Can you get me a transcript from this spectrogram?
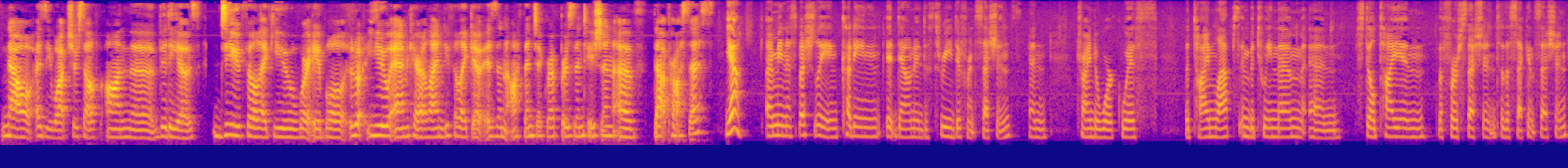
now as you watch yourself on the videos do you feel like you were able you and caroline do you feel like it is an authentic representation of that process? Yeah. I mean especially in cutting it down into three different sessions and trying to work with the time lapse in between them and still tie in the first session to the second session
